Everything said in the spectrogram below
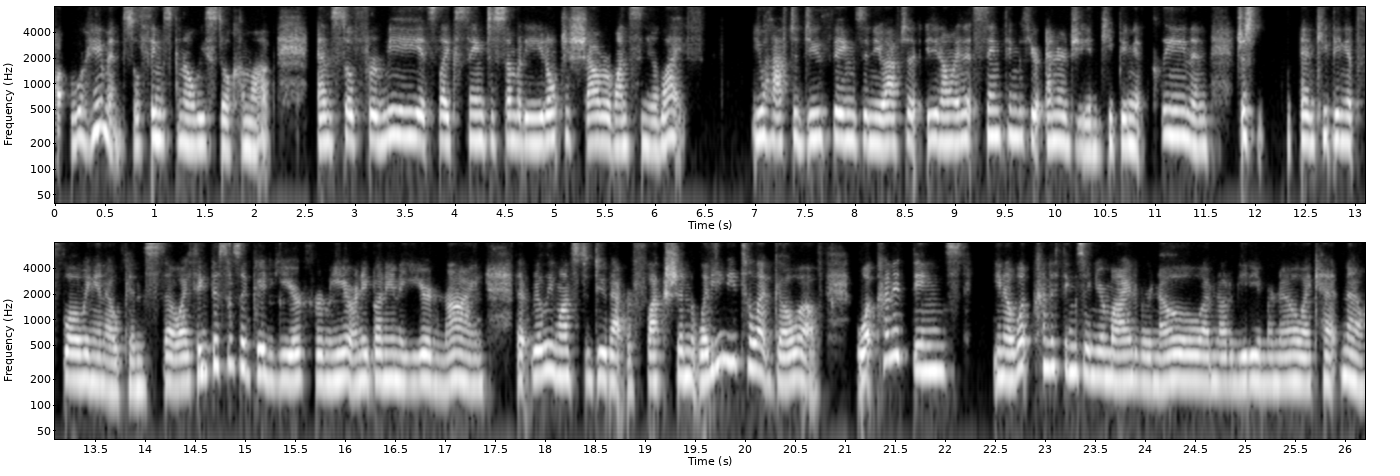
uh, we're human, so things can always still come up. And so for me, it's like saying to somebody, "You don't just shower once in your life." you have to do things and you have to you know and it's same thing with your energy and keeping it clean and just and keeping it flowing and open. So i think this is a good year for me or anybody in a year nine that really wants to do that reflection. What do you need to let go of? What kind of things you know what kind of things in your mind were no i'm not a medium or no i can't no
